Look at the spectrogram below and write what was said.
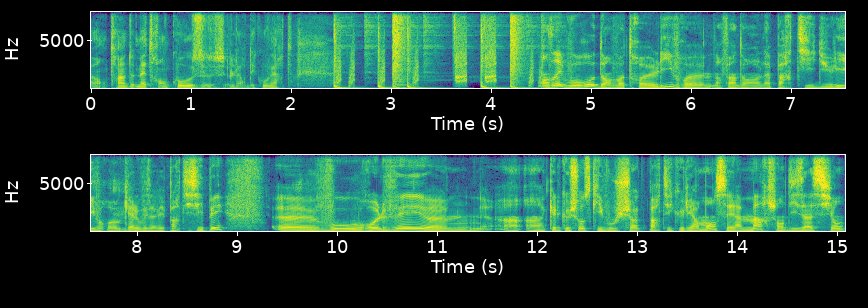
en train de mettre en cause leur découverte. André Bourreau, dans votre livre, euh, enfin dans la partie du livre auquel mm. vous avez participé, euh, vous relevez euh, un, quelque chose qui vous choque particulièrement, c'est la marchandisation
